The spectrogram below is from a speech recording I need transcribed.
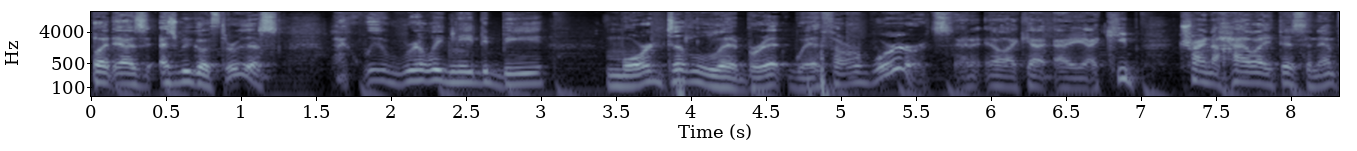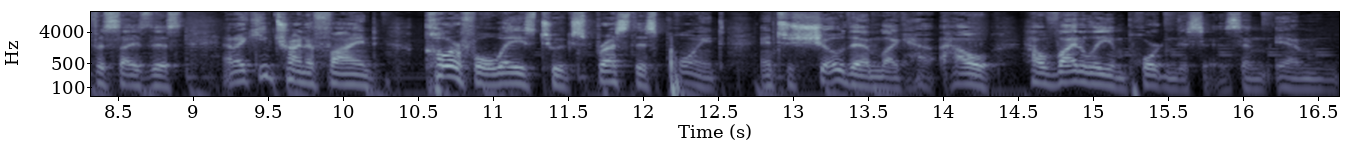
But as as we go through this, like we really need to be more deliberate with our words. And like I, I, keep trying to highlight this and emphasize this, and I keep trying to find colorful ways to express this point and to show them like how how, how vitally important this is. And and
